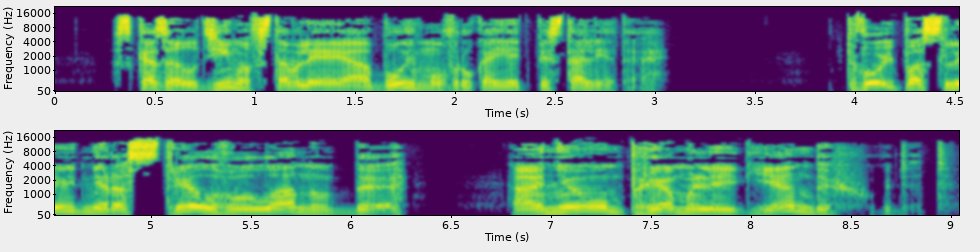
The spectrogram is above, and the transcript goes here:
— сказал Дима, вставляя обойму в рукоять пистолета. «Твой последний расстрел в Улан-Удэ, о нем прямо легенды ходят».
